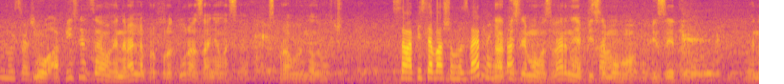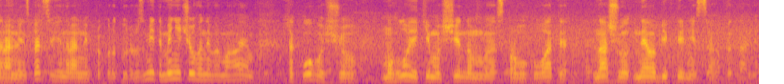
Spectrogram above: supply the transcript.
Ну це вже Ну а після цього Генеральна прокуратура зайнялася справою Наливайченка. саме після вашого звернення, Так, так? після мого звернення, після Так. мого візиту в Генеральну інспекцію Генеральної прокуратури, розумієте, ми нічого не вимагаємо такого, що могло якимось чином е, спровокувати нашу необ'єктивність цього питання.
